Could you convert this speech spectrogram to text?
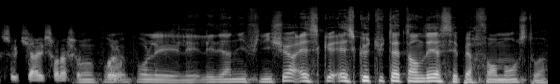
ceux qui arrivent sur la fin. Pour, pour les, les, les, derniers finishers. Est-ce que, est -ce que tu t'attendais à ces performances, toi?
